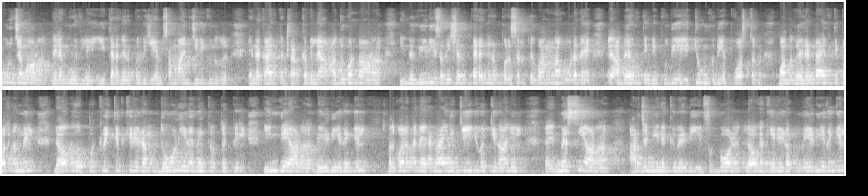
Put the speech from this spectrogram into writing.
ഊർജമാണ് നിലമ്പൂരിലെ ഈ തെരഞ്ഞെടുപ്പ് വിജയം സമ്മാനിച്ചിരിക്കുന്നത് എന്ന കാര്യത്തിൽ തർക്കമില്ല. അതുകൊണ്ടാണ് ഇന്ന് വി ഡി സതീശൻ തെരഞ്ഞെടുപ്പ് റിസൾട്ട് വന്ന ഉടനെ അദ്ദേഹത്തിന്റെ പുതിയ ഏറ്റവും പുതിയ പോസ്റ്റർ വന്നത് രണ്ടായിരത്തി പതിനൊന്നിൽ ലോകകപ്പ് ക്രിക്കറ്റ് കിരീടം ധോണിയുടെ നേതൃത്വത്തിൽ ഇന്ത്യയാണ് നേടിയതെങ്കിൽ അതുപോലെ തന്നെ രണ്ടായിരത്തി ഇരുപത്തിനാലിൽ മെസ്സിയാണ് അർജന്റീനയ്ക്ക് വേണ്ടി ഫുട്ബോൾ ലോക കിരീടം നേടിയതെങ്കിൽ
